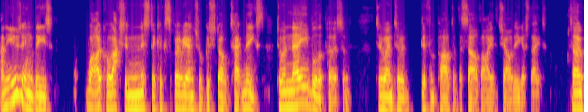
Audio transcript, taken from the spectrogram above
and using these what I call actionistic experiential Gestalt techniques to enable the person to enter a different part of the self, i.e., the child ego state. So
